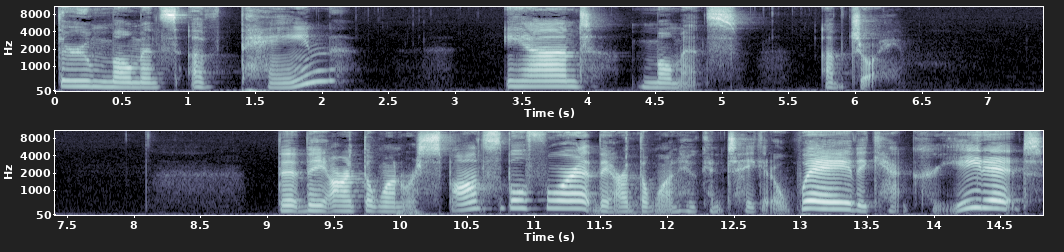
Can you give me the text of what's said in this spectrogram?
through moments of pain and moments of joy. That they aren't the one responsible for it, they aren't the one who can take it away, they can't create it.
